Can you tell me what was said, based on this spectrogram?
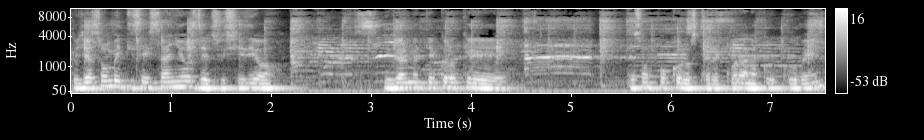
pues ya son 26 años del suicidio y realmente creo que, que son pocos los que recuerdan a Kurt Cobain.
